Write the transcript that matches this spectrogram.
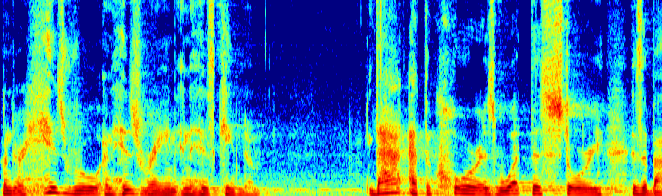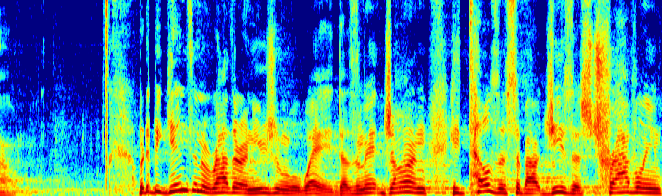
under his rule and his reign in his kingdom. That at the core is what this story is about. But it begins in a rather unusual way, doesn't it? John, he tells us about Jesus traveling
